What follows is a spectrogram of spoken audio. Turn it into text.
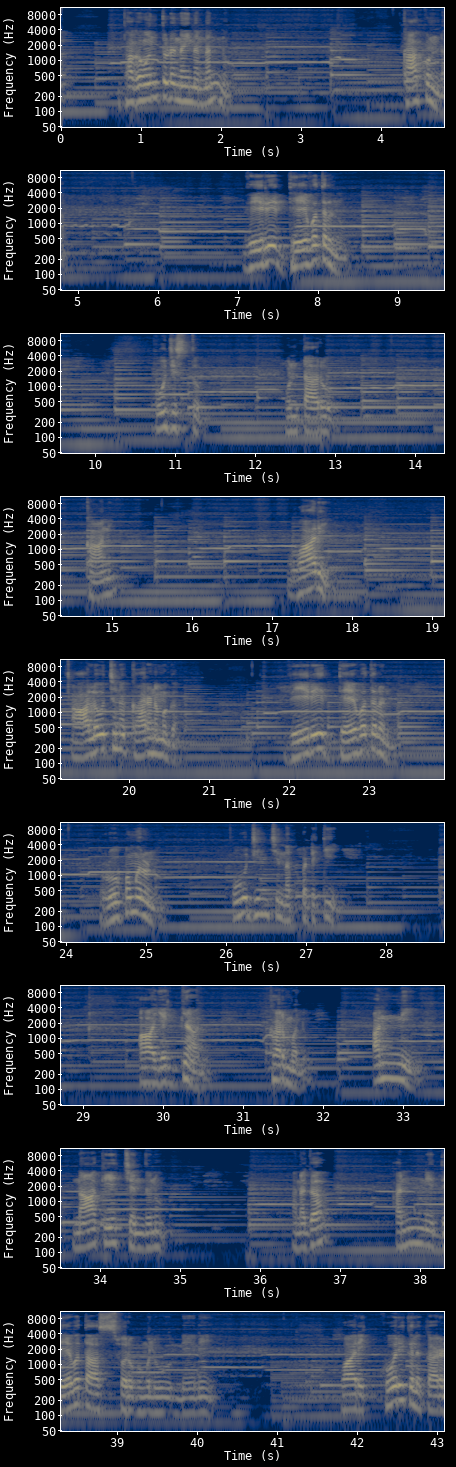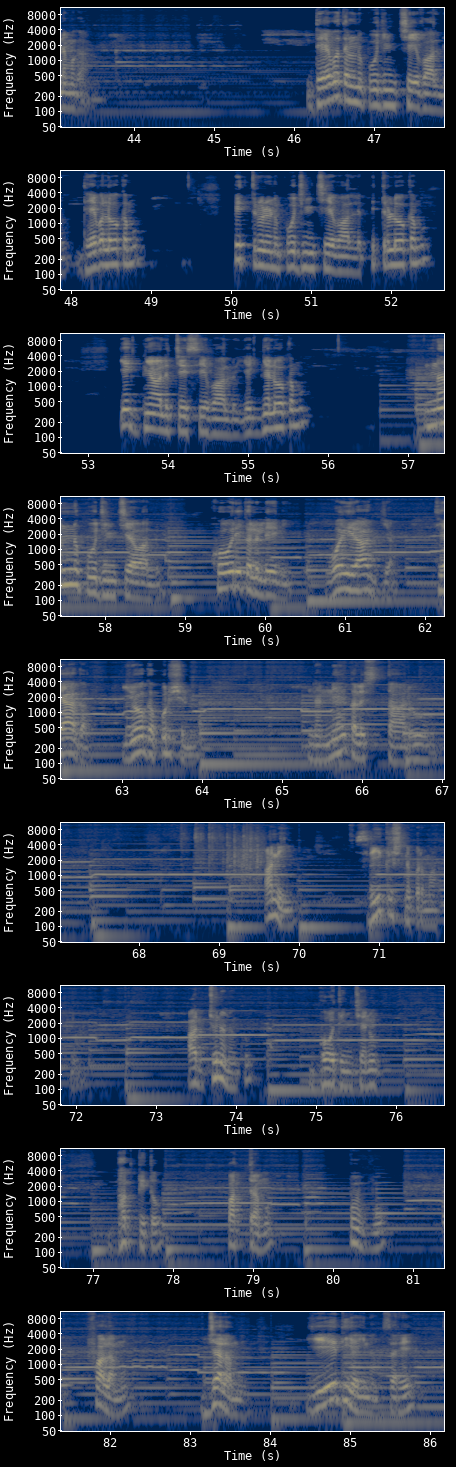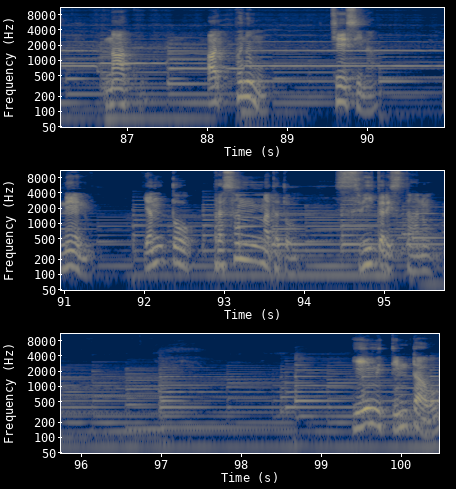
భగవంతుడనైన నన్ను కాకుండా వేరే దేవతలను పూజిస్తూ ఉంటారు. కానీ వారి ఆలోచన కారణముగా వేరే దేవతలను రూపములను పూజించినప్పటికీ ఆ యజ్ఞాలు కర్మలు అన్నీ నాకే చెందును. అనగా అన్ని దేవతా స్వరూపములు నేనే. వారి కోరికల కారణముగా దేవతలను పూజించే వాళ్ళు దేవలోకము పితృలను పూజించే వాళ్ళు పితృలోకము యజ్ఞాలు చేసేవాళ్ళు యజ్ఞలోకము నన్ను పూజించేవాళ్ళు కోరికలు లేని వైరాగ్య త్యాగ యోగ పురుషులు నన్నే కలుస్తారు అని శ్రీకృష్ణ పరమాత్మ అర్జునకు బోధించెను. భక్తితో పత్రము పువ్వు ఫలము జలము ఏది అయినా సరే నాకు అర్పణము చేసిన నేను ఎంతో ప్రసన్నతతో స్వీకరిస్తాను. ఏమి తింటావో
